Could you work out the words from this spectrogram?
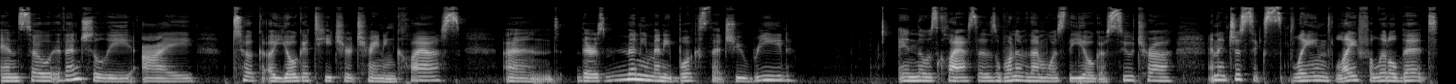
And so eventually I took a yoga teacher training class and there's many many books that you read in those classes. One of them was the Yoga Sutra, and it just explained life a little bit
